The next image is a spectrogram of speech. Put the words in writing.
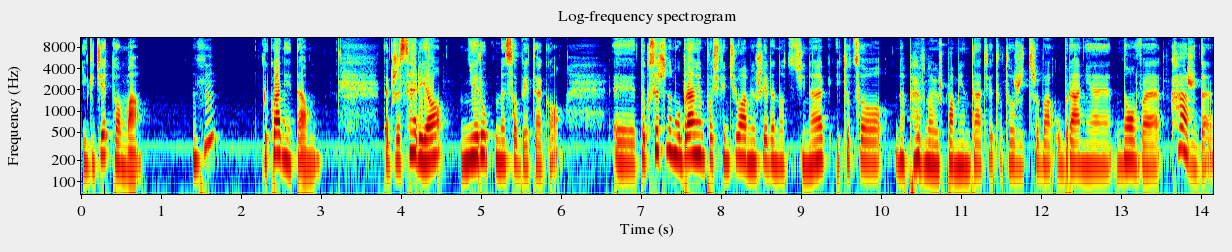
i gdzie to ma. Mhm, dokładnie tam. Także serio, nie róbmy sobie tego. Y, toksycznym ubraniom poświęciłam już jeden odcinek i to, co na pewno już pamiętacie, to to, że trzeba ubranie nowe, każde,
